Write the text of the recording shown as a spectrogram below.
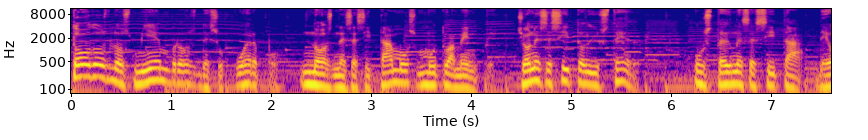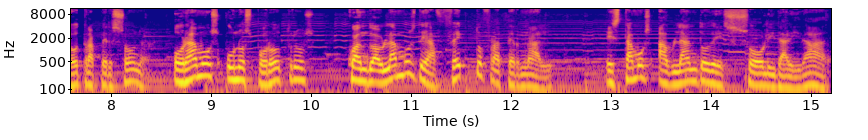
Todos los miembros de su cuerpo nos necesitamos mutuamente. Yo necesito de usted, usted necesita de otra persona. Oramos unos por otros. Cuando hablamos de afecto fraternal, estamos hablando de solidaridad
